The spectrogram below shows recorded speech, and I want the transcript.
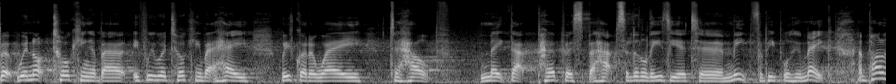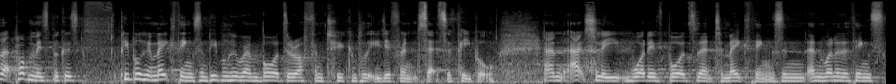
but we're not talking about if we were talking about hey we've got a way to help make that purpose perhaps a little easier to meet for people who make. And part of that problem is because people who make things and people who run boards are often two completely different sets of people. And actually, what if boards learnt to make things? And, and one of the things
